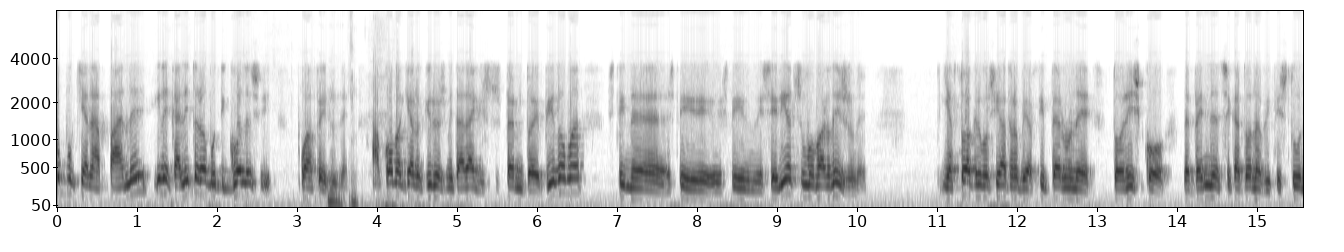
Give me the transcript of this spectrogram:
όπου και να πάνε είναι καλύτερο από την κόλαση που αφήνουν. Ακόμα και αν ο κύριος Μηταράκης τους παίρνει το επίδομα, στην, ε, στη, στην Συρία τους βομβαρδίζουν. Γι' αυτό ακριβώς οι άνθρωποι αυτοί παίρνουν το ρίσκο με 50% να βυθιστούν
